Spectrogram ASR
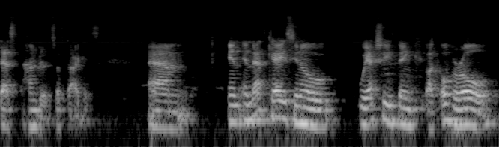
test hundreds of targets. Um, in in that case, you know, we actually think like overall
